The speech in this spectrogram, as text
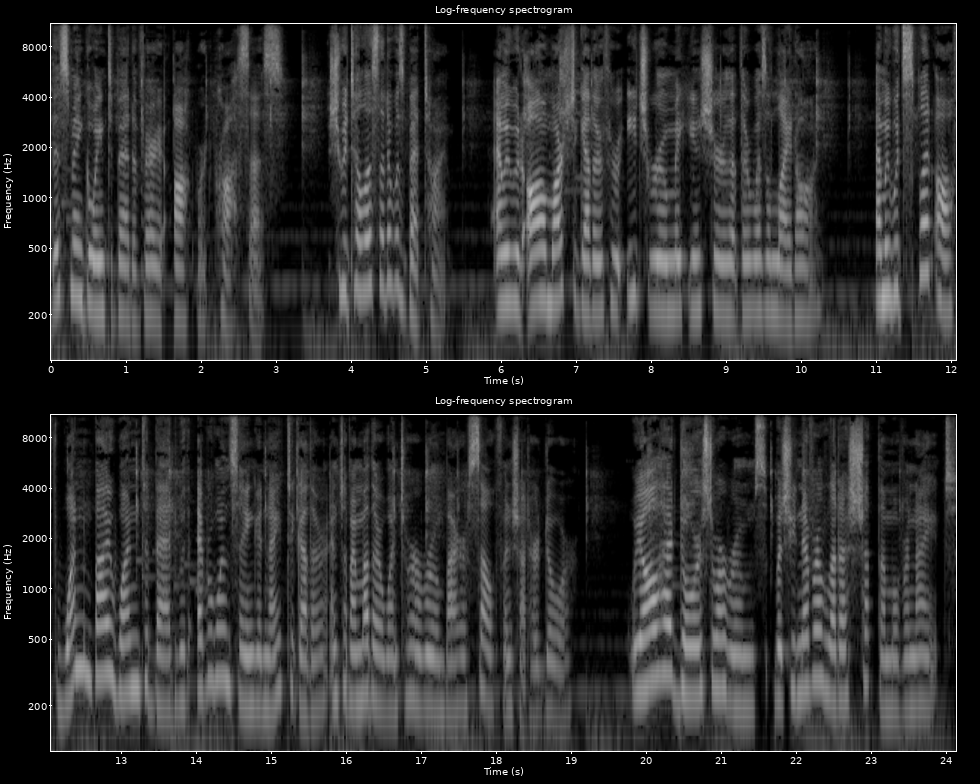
this made going to bed a very awkward process. She would tell us that it was bedtime, and we would all march together through each room making sure that there was a light on. And we would split off one by one to bed with everyone saying goodnight together until my mother went to her room by herself and shut her door. We all had doors to our rooms, but she never let us shut them overnight.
